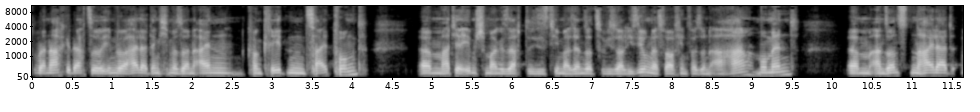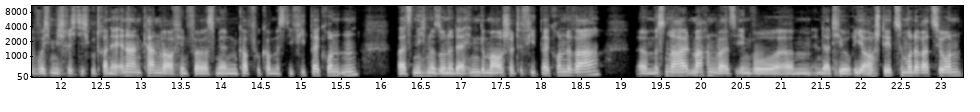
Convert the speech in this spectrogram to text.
drüber nachgedacht, so irgendwo bei Highlight denke ich immer so an einen konkreten Zeitpunkt ähm, hat ja eben schon mal gesagt, dieses Thema Sensor zur Visualisierung, das war auf jeden Fall so ein Aha-Moment. Ähm, ansonsten Highlight, wo ich mich richtig gut dran erinnern kann, war auf jeden Fall, was mir in den Kopf gekommen ist, die Feedbackrunden, weil es nicht nur so eine dahingemauschelte Feedbackrunde war, äh, müssen wir halt machen, weil es irgendwo ähm, in der Theorie auch steht zur Moderation,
